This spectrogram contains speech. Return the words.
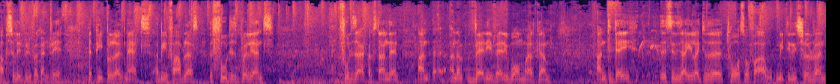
Absolutely beautiful country. The people I've met have been fabulous. The food is brilliant. Food is outstanding. And, uh, and a very, very warm welcome. And today, this is the highlight of the tour so far, meeting these children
